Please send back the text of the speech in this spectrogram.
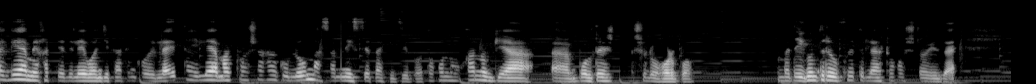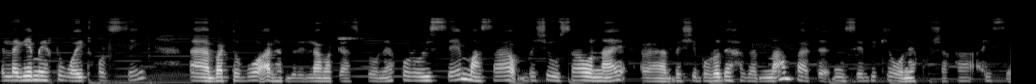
আগে আমি কাটিয়ে দিলে ওয়ান জি কাটিং করিলাই, তাইলে আমার প্রশাখাগুলো মাছার নিচে থাকি যাব। তখন ওখানে গিয়া বলতে শুরু করব। বা এই ধরে উপরে তুলে একটা কষ্ট হয়ে যায়। লাগে আমি একটু ওয়েট করছি বাট তবুও আলহামদুলিল্লাহ আমার গাছটা অনেক বড় হয়েছে মাছা বেশি উঁচাও নাই বেশি বড় দেখা যাবে না বাট নিচের দিকে অনেক পোশাখা আইছে।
